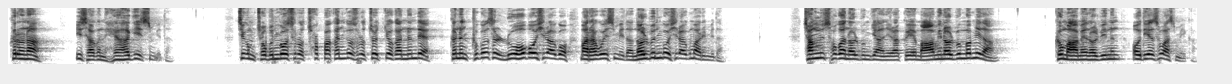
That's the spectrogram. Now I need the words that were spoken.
그러나 이삭은 해악이 있습니다. 지금 좁은 곳으로 촉박한 곳으로 쫓겨갔는데 그는 그것을 루호봇이라고 말하고 있습니다. 넓은 곳이라고 말입니다. 장소가 넓은 게 아니라 그의 마음이 넓은 겁니다. 그 마음의 넓이는 어디에서 왔습니까?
